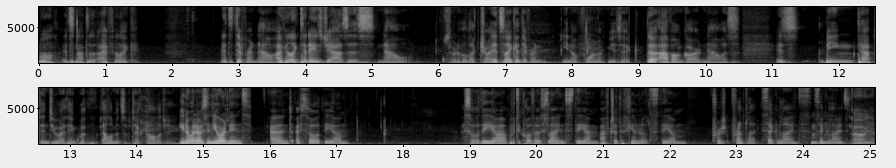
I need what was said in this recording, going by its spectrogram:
Well, it's not that I feel like it's different now. I feel like today's jazz is now sort of electro. It's like a different, you know, form of music. The avant-garde now is is being tapped into, I think, with elements of technology. You know, when I was in New Orleans and I saw the um, I saw the uh, what do you call those lines? The um, after the funerals, the um, front line, second lines, second Mhm. lines. Oh yeah,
